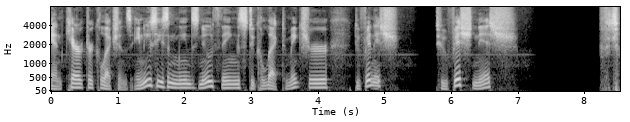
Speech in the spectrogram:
and character collections. A new season means new things to collect. Make sure to finish to fish niche.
